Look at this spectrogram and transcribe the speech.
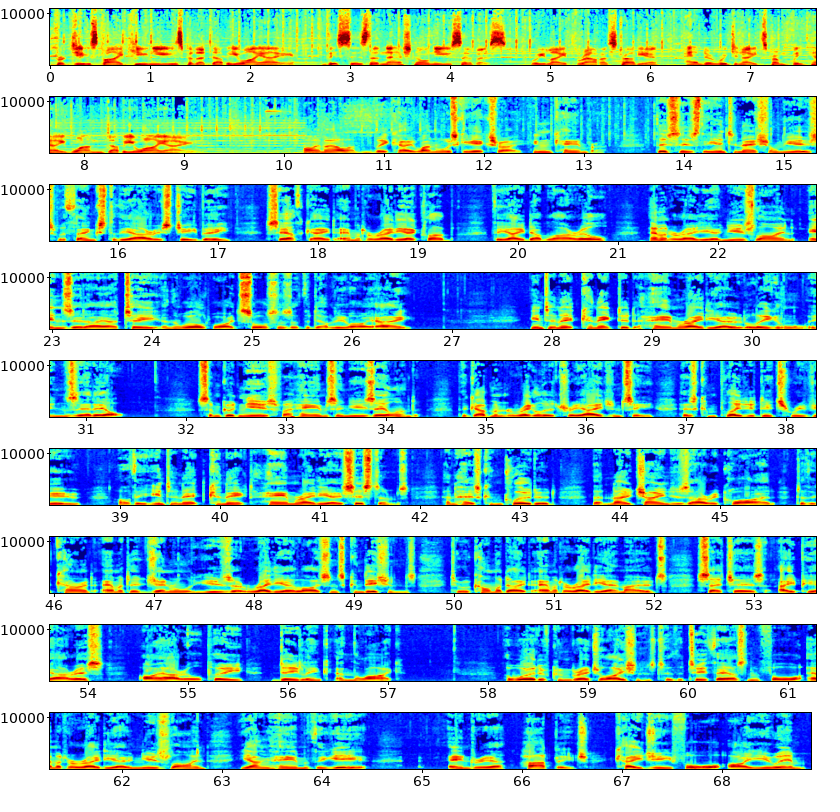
Produced by Q News for the WIA, this is the National News Service, relayed throughout Australia and originates from VK1 WIA. I'm Alan, VK1 Whiskey X-Ray in Canberra. This is the international news with thanks to the RSGB, Southgate Amateur Radio Club, the ARRL, Amateur Radio Newsline, NZART and the worldwide sources of the WIA. Internet connected ham radio legal in ZL. Some good news for hams in New Zealand. The Government Regulatory Agency has completed its review of the Internet Connect ham radio systems and has concluded that no changes are required to the current amateur general user radio license conditions to accommodate amateur radio modes such as APRS, IRLP, D-Link and the like. A word of congratulations to the 2004 Amateur Radio Newsline Young Ham of the Year, Andrea Hartlage, KG4IUM.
